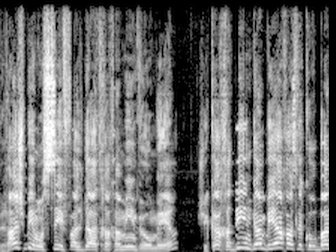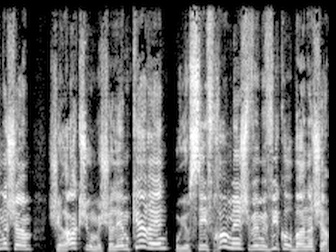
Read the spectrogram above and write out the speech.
ורשב"י מוסיף על דעת חכמים ואומר, שכך הדין גם ביחס לקורבן אשם, שרק כשהוא משלם קרן, הוא יוסיף חומש ומביא קורבן אשם.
